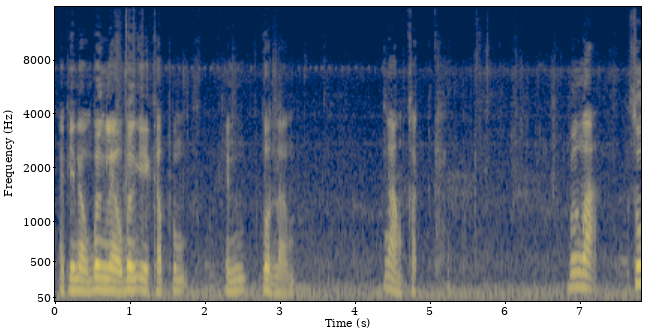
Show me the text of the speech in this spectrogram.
ให้พี่น้องเบิ้งแล้วเบิ้งอีกครับ ผมเห็นต้นหล้วงามคัก เบิ้งว่าสู้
